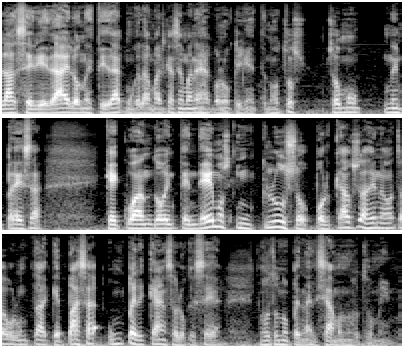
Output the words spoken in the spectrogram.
la seriedad y la honestidad con que la marca se maneja con los clientes. Nosotros somos una empresa que cuando entendemos incluso por causas de nuestra voluntad que pasa un percance o lo que sea, nosotros nos penalizamos nosotros mismos.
